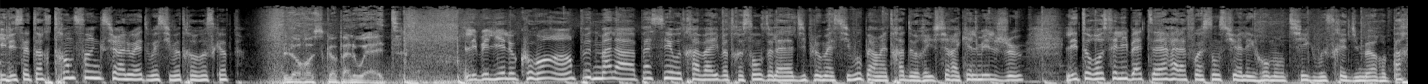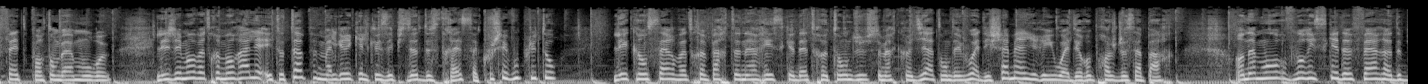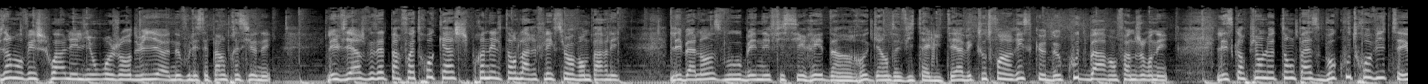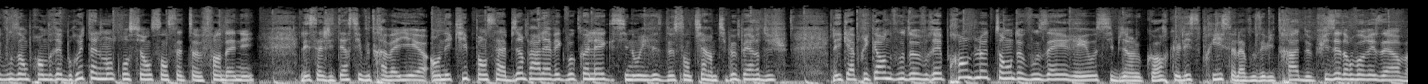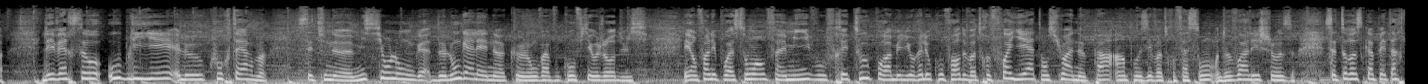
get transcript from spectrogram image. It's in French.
Il est 7h35 sur Alouette, voici votre horoscope. L'horoscope Alouette. Les béliers, le courant a un peu de mal à passer au travail. Votre sens de la diplomatie vous permettra de réussir à calmer le jeu. Les taureaux célibataires, à la fois sensuels et romantiques, vous serez d'humeur parfaite pour tomber amoureux. Les gémeaux, votre morale est au top malgré quelques épisodes de stress. Couchez-vous plus tôt. Les cancers, votre partenaire risque d'être tendu ce mercredi. Attendez-vous à des chamailleries ou à des reproches de sa part. En amour, vous risquez de faire de bien mauvais choix, les lions, aujourd'hui. Euh, Ne vous laissez pas impressionner. Les vierges, vous êtes parfois trop cash. Prenez le temps de la réflexion avant de parler. Les balances, vous bénéficierez d'un regain de vitalité avec toutefois un risque de coup de barre en fin de journée. Les scorpions, le temps passe beaucoup trop vite et vous en prendrez brutalement conscience en cette fin d'année. Les sagittaires, si vous travaillez en équipe, pensez à bien parler avec vos collègues, sinon ils risquent de se sentir un petit peu perdus. Les capricornes, vous devrez prendre le temps de vous aérer aussi bien le corps que l'esprit, cela vous évitera de puiser dans vos réserves. Les verseaux, oubliez le court terme. C'est une mission longue, de longue haleine que l'on va vous confier aujourd'hui. Et enfin les poissons, en famille, vous ferez tout pour améliorer le confort de votre foyer. Attention à ne pas imposer votre façon de voir les choses. Cet horoscope est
